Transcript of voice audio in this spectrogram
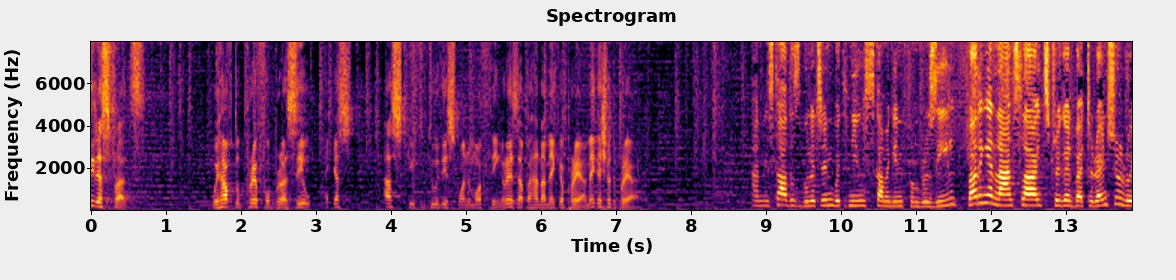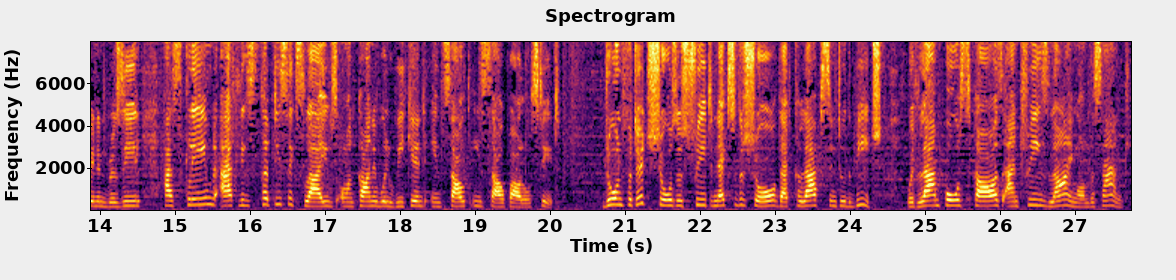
serious floods. We have to pray for Brazil. I just ask you to do this one more thing. Raise up a hand and make a prayer. Make a short prayer. And we start this bulletin with news coming in from Brazil. Flooding and landslides triggered by torrential rain in Brazil has claimed at least 36 lives on Carnival weekend in southeast Sao Paulo state. Drone footage shows a street next to the shore that collapsed into the beach, with lampposts, cars and trees lying on the sand.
